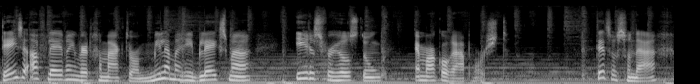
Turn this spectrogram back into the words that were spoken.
Deze aflevering werd gemaakt door Mila Marie Bleeksma, Iris Verhulsdonk en Marco Raaphorst. Dit was vandaag.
